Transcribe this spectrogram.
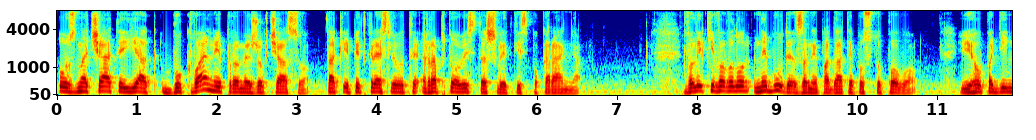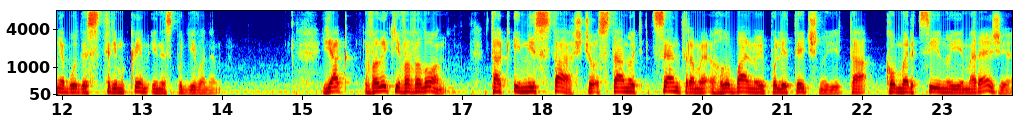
означати як буквальний проміжок часу, так і підкреслювати раптовість та швидкість покарання. Великий Вавилон не буде занепадати поступово, його падіння буде стрімким і несподіваним. Як Великий Вавилон, так і міста, що стануть центрами глобальної політичної та комерційної мережі,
